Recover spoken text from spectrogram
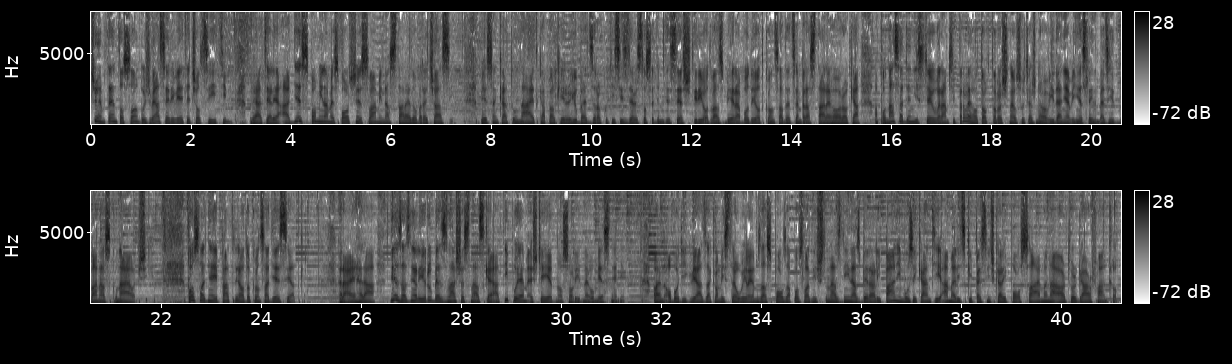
počujem tento song, už viacerí viete, čo cítim. Priatelia, a dnes spomíname spoločne s vami na staré dobré časy. Piesenka Tonight kapelky Rubec z roku 1974 od vás zbiera body od konca decembra starého roka a po nasadení ste ju v rámci prvého tohto ročného súťažného vydania vyniesli medzi 12 najlepších. Posledne jej patrila dokonca desiatka. Hra je hra. Dnes zazneli Rubez na 16 a typujem ešte jedno solidné umiestnenie. Len obodík viac ako Mr. Williams a spol za posledných 14 dní nazbierali páni muzikanti americkí pesničkári Paul Simon a Arthur Garfunkel.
